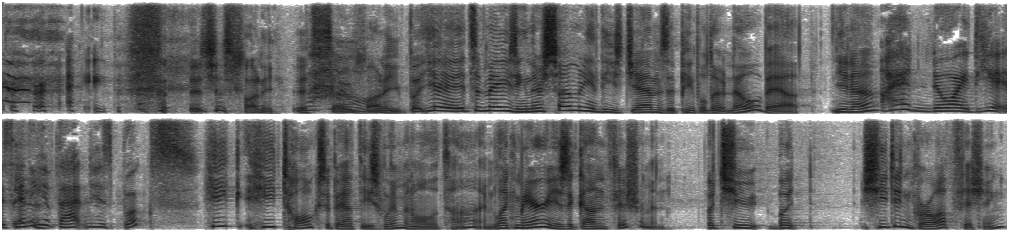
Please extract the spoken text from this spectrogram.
right. it's just funny. It's so funny. But yeah, it's amazing. There's so many of these gems that people don't know about. You know. I had no idea. Is any of that in his books? he he talks about these women all the time. Like Mary is a gun fisherman, but you but she didn't grow up fishing.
